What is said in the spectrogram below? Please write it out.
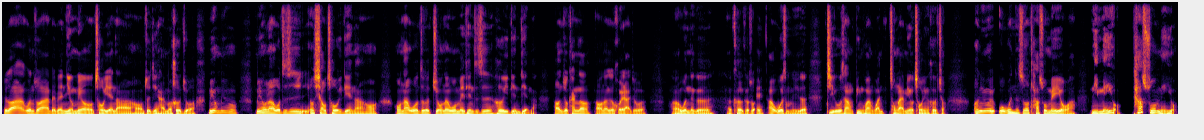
比如说啊，问说啊，北北你有没有抽烟啊？哦，最近还有没有喝酒啊？没有没有没有啦，我只是有小抽一点啊。哦哦，那我这个酒呢，我每天只是喝一点点呐。然后你就看到，然后那个回来就啊问那个呃可可说，哎啊，为什么你的记录上病患完从来没有抽烟喝酒？哦，因为我问的时候他说没有啊，你没有，他说没有。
